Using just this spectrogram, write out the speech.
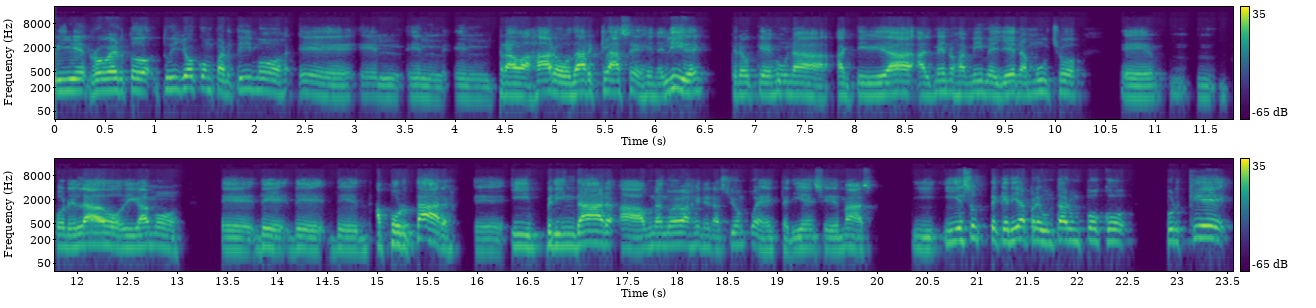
Oye, Roberto, tú y yo compartimos eh, el, trabajar o dar clases en el IDE. Creo que es una actividad, al menos a mí me llena mucho eh, por el lado, digamos, eh, de, aportar y brindar a una nueva generación, pues, experiencia y demás. Y, eso te quería preguntar un poco, ¿por qué,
